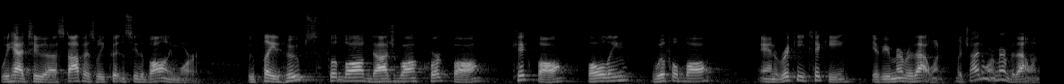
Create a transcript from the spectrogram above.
We had to uh, stop as we couldn't see the ball anymore. We played hoops, football, dodgeball, corkball, kickball, bowling, wiffle ball, and Ricky Ticky, if you remember that one, which I don't remember that one.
